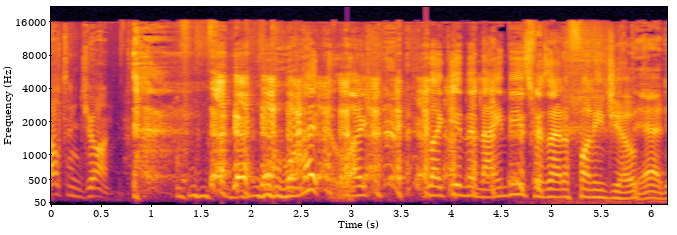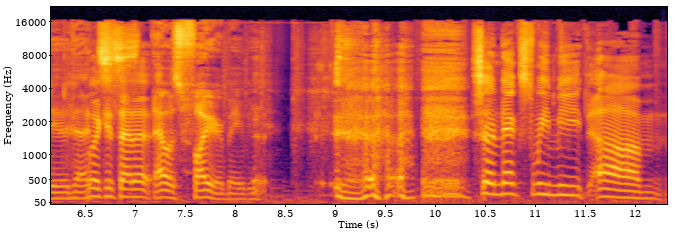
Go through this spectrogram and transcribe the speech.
Elton John. what? Like, like in the '90s? Was that a funny joke? Yeah, dude. That's, Like, is that a- that was fire, baby? So next we meet um,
